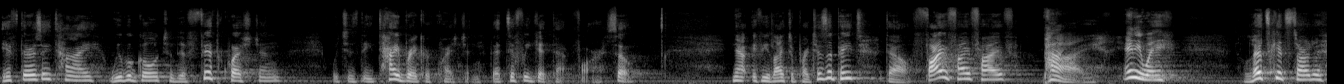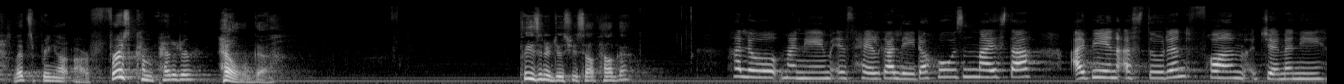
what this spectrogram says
if there's a tie, we will go to the fifth question, which is the tiebreaker question. That's if we get that far. So, now, if you'd like to participate, dial 555 pi. Anyway, let's get started. Let's bring out our first competitor, Helga. Please introduce yourself, Helga. Hello, my name is Helga Lederhosenmeister. I've been a student from Germany.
